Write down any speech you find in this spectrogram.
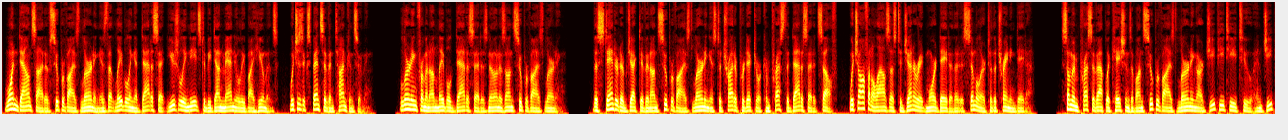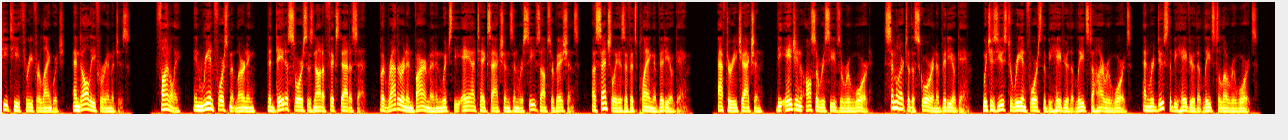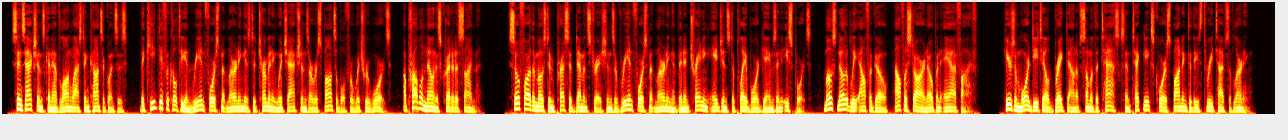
One downside of supervised learning is that labeling a dataset usually needs to be done manually by humans, which is expensive and time consuming. Learning from an unlabeled dataset is known as unsupervised learning. The standard objective in unsupervised learning is to try to predict or compress the dataset itself, which often allows us to generate more data that is similar to the training data. Some impressive applications of unsupervised learning are GPT 2 and GPT 3 for language, and DALL-E for images. Finally, in reinforcement learning, the data source is not a fixed dataset, but rather an environment in which the AI takes actions and receives observations, essentially as if it's playing a video game. After each action, the agent also receives a reward, similar to the score in a video game, which is used to reinforce the behavior that leads to high rewards, and reduce the behavior that leads to low rewards. Since actions can have long lasting consequences, the key difficulty in reinforcement learning is determining which actions are responsible for which rewards, a problem known as credit assignment. So far, the most impressive demonstrations of reinforcement learning have been in training agents to play board games and esports, most notably AlphaGo, AlphaStar, and OpenAI 5. Here's a more detailed breakdown of some of the tasks and techniques corresponding to these three types of learning.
